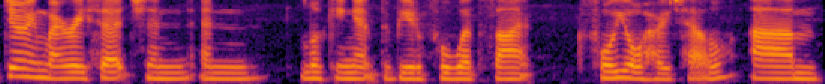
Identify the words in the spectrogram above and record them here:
doing my research and and looking at the beautiful website for your hotel um,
